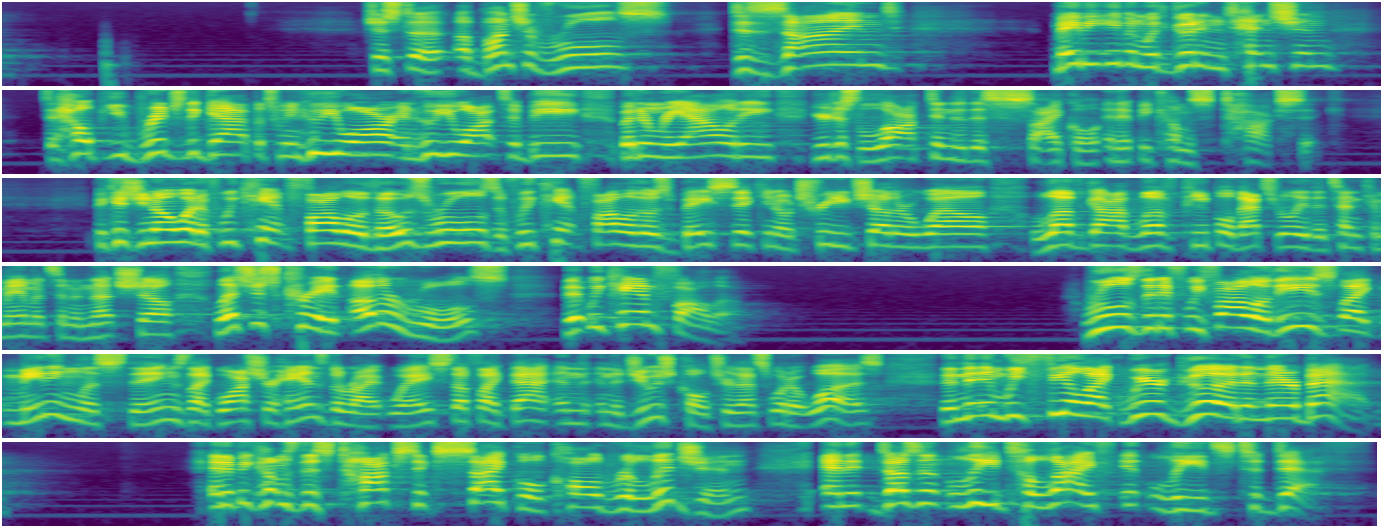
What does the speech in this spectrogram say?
Just a, a bunch of rules designed, maybe even with good intention to help you bridge the gap between who you are and who you ought to be. But in reality, you're just locked into this cycle and it becomes toxic. Because you know what? If we can't follow those rules, if we can't follow those basic, you know, treat each other well, love God, love people, that's really the Ten Commandments in a nutshell. Let's just create other rules that we can follow. Rules that if we follow these like meaningless things, like wash your hands the right way, stuff like that, in, in the Jewish culture, that's what it was, then, then we feel like we're good and they're bad. And it becomes this toxic cycle called religion, and it doesn't lead to life, it leads to death.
